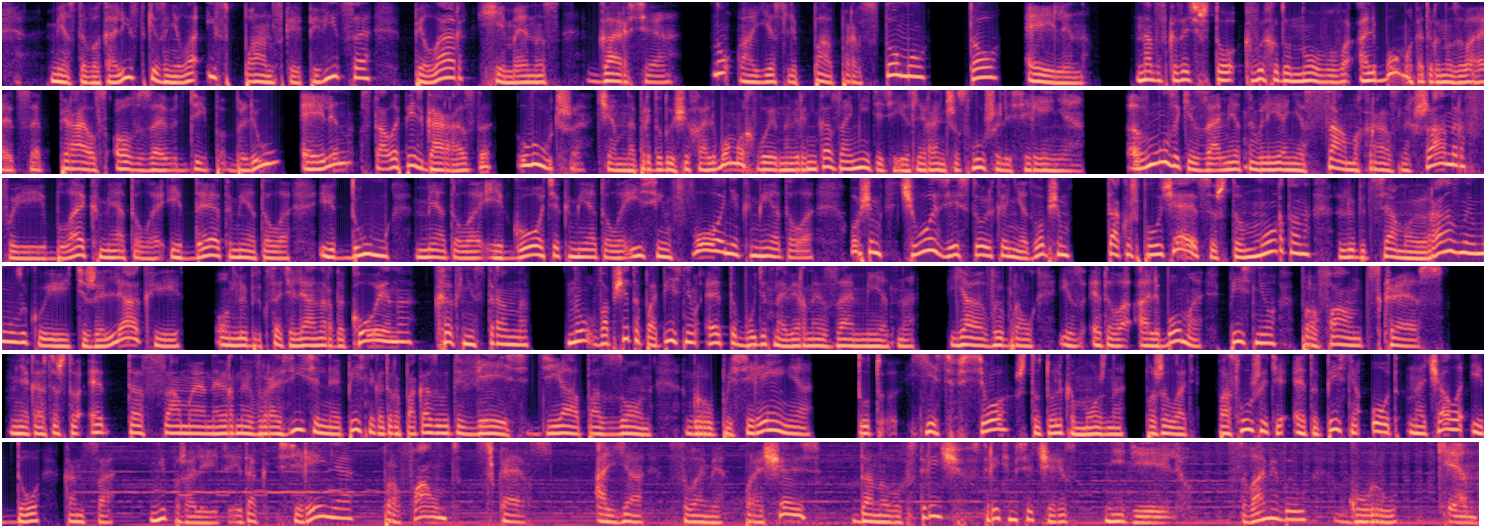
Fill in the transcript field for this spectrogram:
место вокалистки заняла испанская певица Пилар Хименес Гарсия. Ну, а если по-простому, то Эйлин. Надо сказать, что к выходу нового альбома, который называется Perils of the Deep Blue, Эйлин стала петь гораздо лучше, чем на предыдущих альбомах, вы наверняка заметите, если раньше слушали «Сирения». В музыке заметно влияние самых разных жанров, и black металла, и death металла, и doom металла, и готик металла, и симфоник металла. В общем, чего здесь только нет. В общем, так уж получается, что Мортон любит самую разную музыку, и тяжеляк, и он любит, кстати, Леонарда Коэна, как ни странно. Ну, вообще-то по песням это будет, наверное, заметно. Я выбрал из этого альбома песню Profound Scrares. Мне кажется, что это самая, наверное, выразительная песня, которая показывает весь диапазон группы Сирения. Тут есть все, что только можно пожелать. Послушайте эту песню от начала и до конца. Не пожалеете. Итак, Сирения Profound Scares. А я с вами прощаюсь. До новых встреч. Встретимся через неделю. С вами был Гуру Кен.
